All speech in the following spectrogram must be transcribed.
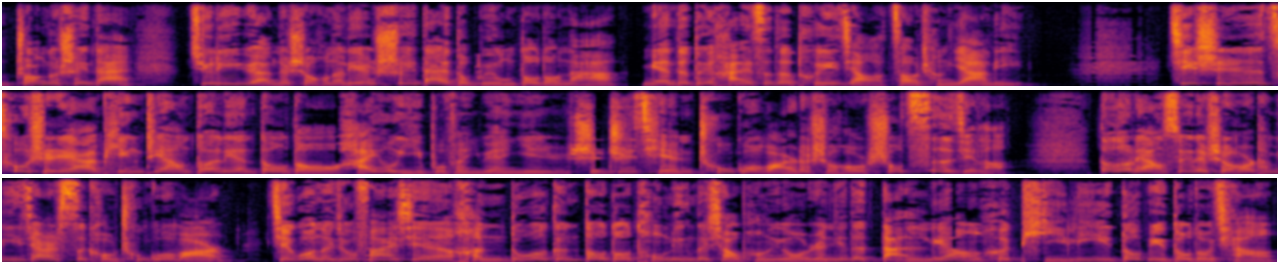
装个睡袋，距离远的时候呢，连睡袋都不用豆豆拿，免得对孩子的腿脚造成压力。其实，促使任亚平这样锻炼豆豆，还有一部分原因是之前出国玩的时候受刺激了。豆豆两岁的时候，他们一家四口出国玩，结果呢，就发现很多跟豆豆同龄的小朋友，人家的胆量和体力都比豆豆强。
